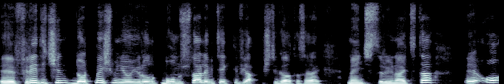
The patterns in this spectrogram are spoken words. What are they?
E, Fred için 4-5 milyon euroluk bonuslarla bir teklif yapmıştı Galatasaray Manchester United'a. E, o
